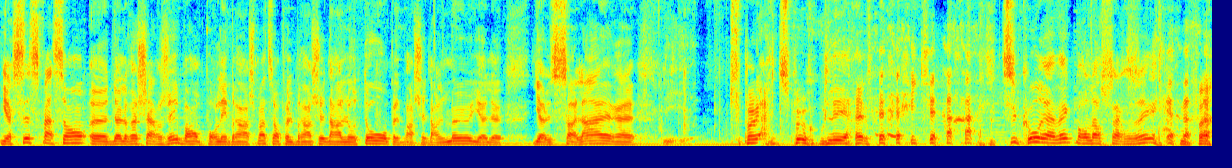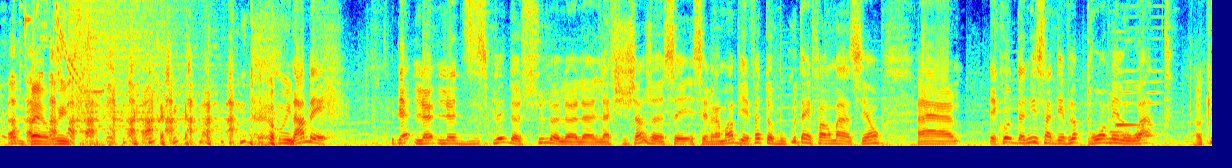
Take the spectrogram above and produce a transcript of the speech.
Il y a six façons euh, de le recharger. Bon, pour les branchements, on peut le brancher dans l'auto, on peut le brancher dans le mur, il y a le, il y a le solaire. euh, tu peux, tu peux rouler avec. tu cours avec pour le recharger. ben oui. oui. Non, mais bien, le, le display dessus, l'affichage, c'est c'est vraiment bien fait. Tu as beaucoup d'informations. Euh, écoute, Denis, ça développe 3000 watts. OK,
